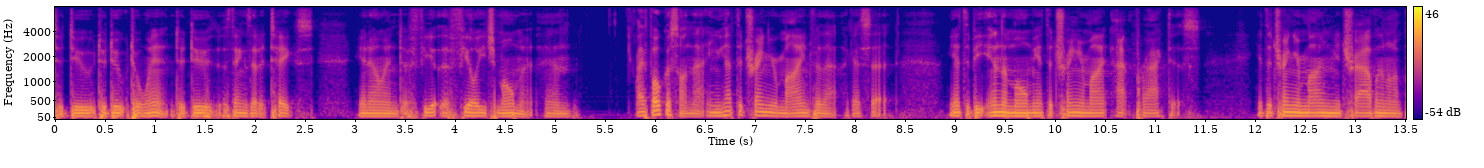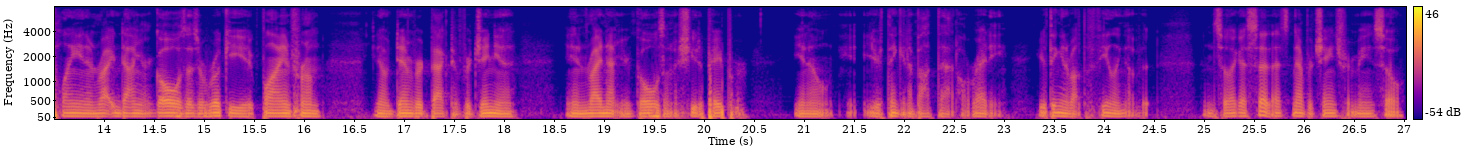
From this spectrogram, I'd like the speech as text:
to do to do to win, to do the things that it takes, you know, and to feel to feel each moment. And I focus on that, and you have to train your mind for that. Like I said, you have to be in the moment. You have to train your mind at practice have to train your mind when you're traveling on a plane and writing down your goals as a rookie. You're flying from, you know, Denver back to Virginia and writing out your goals on a sheet of paper. You know, you're thinking about that already. You're thinking about the feeling of it. And so, like I said, that's never changed for me. So,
